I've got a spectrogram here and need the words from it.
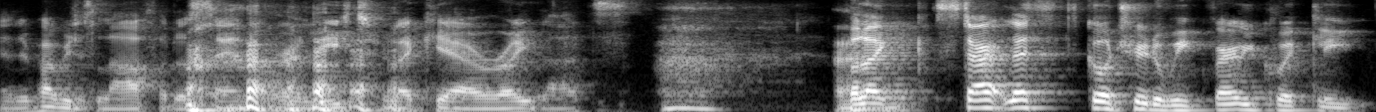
Yeah, they probably just laugh at us saying that we're elite. We're like, yeah, right, lads. But Um, like, start. Let's go through the week very quickly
